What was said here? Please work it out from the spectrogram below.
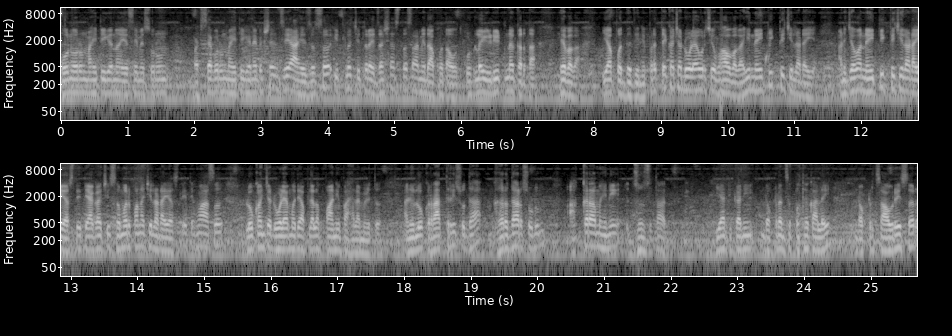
फोनवरून माहिती घेणं एस एम एसवरून व्हॉट्सॲपवरून माहिती घेण्यापेक्षा जे आहे जसं इथलं चित्र आहे जशाच तसं आम्ही दाखवत आहोत. कुठलं एडिट न करता. हे बघा या पद्धतीने. प्रत्येकाच्या डोळ्यावरचे भाव बघा. ही नैतिकतेची लढाई आहे. आणि जेव्हा नैतिकतेची लढाई असते त्यागाची समर्पणाची लढाई असते तेव्हा असं लोकांच्या डोळ्यामध्ये आपल्याला पाणी पाहायला मिळतं. आणि लोक रात्रीसुद्धा घरदार सोडून अकरा महिने झुंजतात. या ठिकाणी डॉक्टरांचं पथक आलं आहे डॉक्टर चावरे सर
